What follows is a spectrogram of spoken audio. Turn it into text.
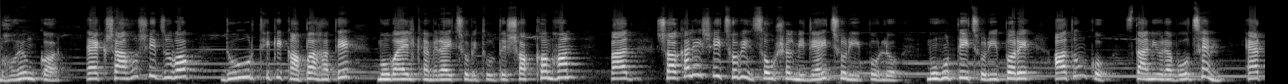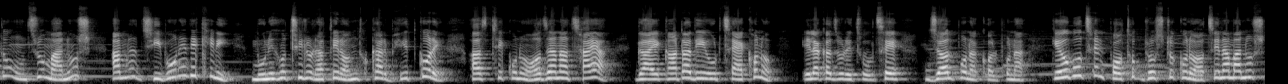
ভয়ঙ্কর। এক সাহসী যুবক দূর থেকে কাঁপা হাতে মোবাইল ক্যামেরায় ছবি তুলতে সক্ষম হন। আজ সকালে সেই ছবি সোশ্যাল মিডিয়ায় ছড়িয়ে পড়ল। মুহূর্তেই ছড়িয়ে পড়ে আতঙ্ক। স্থানীয়রা বলছেন, এত উঁচু মানুষ আমরা জীবনে দেখিনি। মনে হচ্ছিল রাতের অন্ধকার ভেদ করে আসছে কোনো অজানা ছায়া। গায়ে কাঁটা দিয়ে উঠছে এখনও। এলাকা জুড়ে চলছে জল্পনা কল্পনা। কেউ বলছেন পথভ্রষ্ট কোনো অচেনা মানুষ।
